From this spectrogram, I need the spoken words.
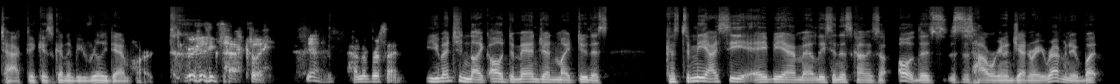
tactic, is going to be really damn hard. exactly. Yeah, 100%. You mentioned like, oh, demand gen might do this. Because to me, I see ABM, at least in this context, oh, this this is how we're going to generate revenue. But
